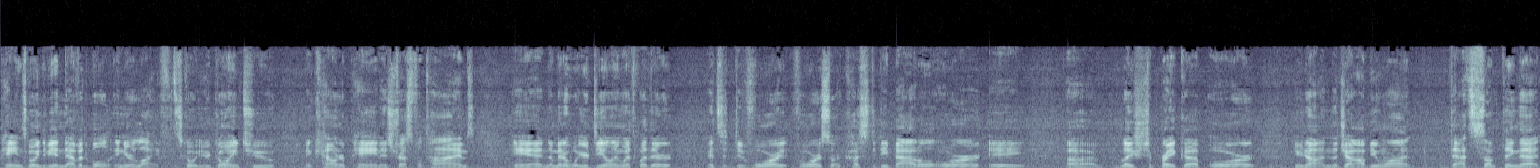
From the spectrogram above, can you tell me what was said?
pain's going to be inevitable in your life. It's go, you're going to encounter pain in stressful times and no matter what you're dealing with whether it's a divorce or a custody battle or a uh, relationship breakup or you're not in the job you want that's something that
